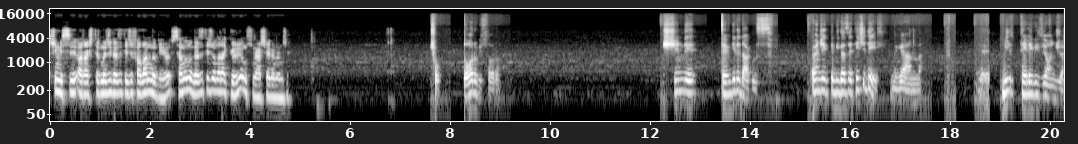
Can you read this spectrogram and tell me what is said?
kimisi araştırmacı gazeteci falan da diyor. Sen onu gazeteci olarak görüyor musun her şeyden önce? Çok doğru bir soru. Şimdi sevgili Douglas, öncelikle bir gazeteci değil Müge Anlı. Ee, Bir televizyoncu.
